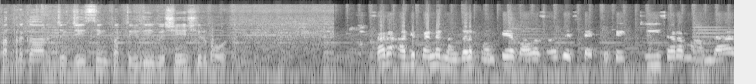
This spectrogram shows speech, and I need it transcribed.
ਪੱਤਰਕਾਰ ਜਗਜੀਤ ਸਿੰਘ ਭੱਟੀ ਦੀ ਵਿਸ਼ੇਸ਼ ਰਿਪੋਰਟ। ਸਰ, ਅੱਜ ਪਿੰਡ ਨੰਗਲ ਪਹੁੰਚੇ ਆ ਬਾਬਾ ਸਾਹਿਬ ਦੇ ਸਟੈਚੂ ਤੇ। ਕੀ ਸਾਰਾ ਮਾਮਲਾ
